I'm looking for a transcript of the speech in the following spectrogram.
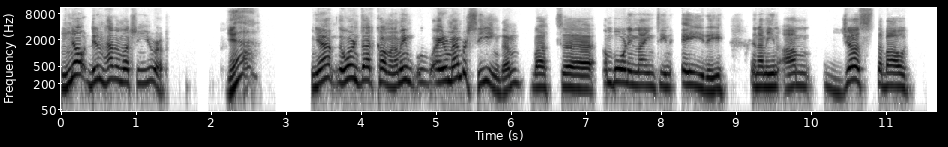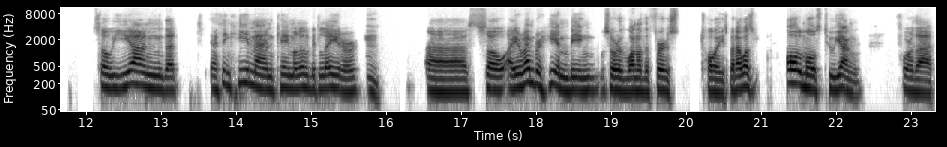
No, didn't have it much in Europe. Yeah. Yeah, they weren't that common. I mean, I remember seeing them, but uh, I'm born in 1980, and I mean, I'm just about so young that I think He-Man came a little bit later. Mm. Uh, so I remember him being sort of one of the first toys, but I was almost too young for that.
